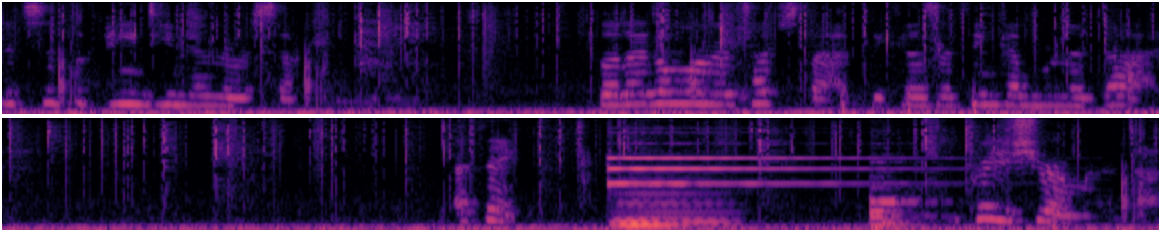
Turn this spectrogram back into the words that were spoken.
It's at the painting in the reception room. But I don't want to touch that because I think I'm gonna die. I think. I'm pretty sure I'm gonna die.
